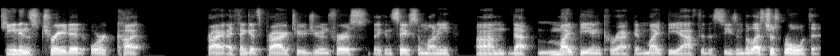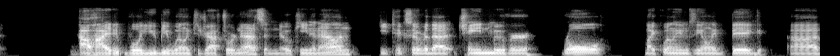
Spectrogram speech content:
Keenan's traded or cut prior. I think it's prior to June 1st. They can save some money. Um, that might be incorrect. It might be after the season, but let's just roll with it. How high will you be willing to draft Jordan Addison? No Keenan Allen. He takes over that chain mover role. Mike Williams, the only big uh,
